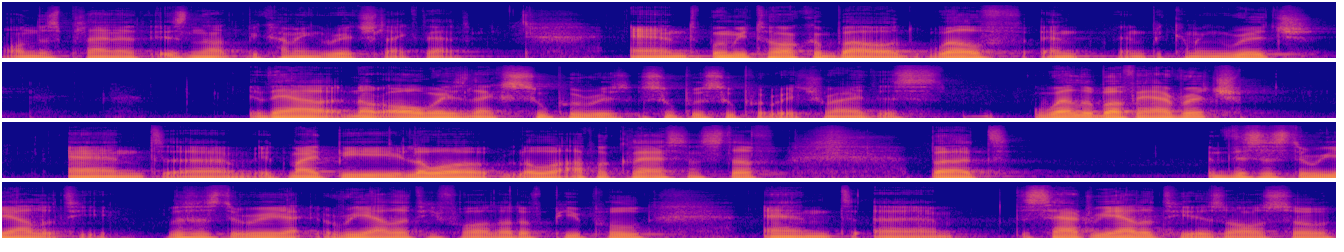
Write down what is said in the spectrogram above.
on this planet is not becoming rich like that. And when we talk about wealth and, and becoming rich, they are not always like super, super, super rich, right? It's well above average, and um, it might be lower, lower upper class and stuff. But this is the reality. This is the rea- reality for a lot of people, and um, the sad reality is also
